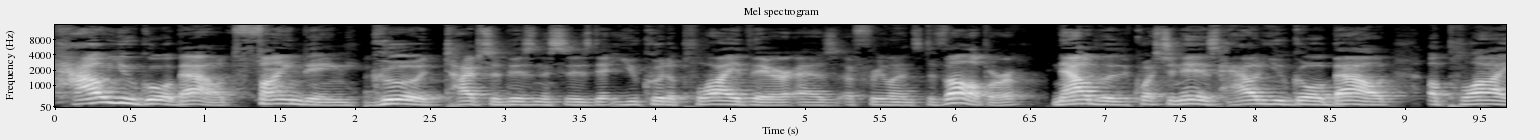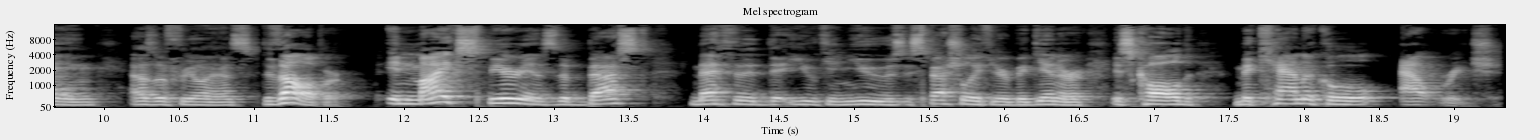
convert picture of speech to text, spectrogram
how you go about finding good types of businesses that you could apply there as a freelance developer. Now the question is, how do you go about applying as a freelance developer? In my experience, the best method that you can use, especially if you're a beginner, is called mechanical outreach.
